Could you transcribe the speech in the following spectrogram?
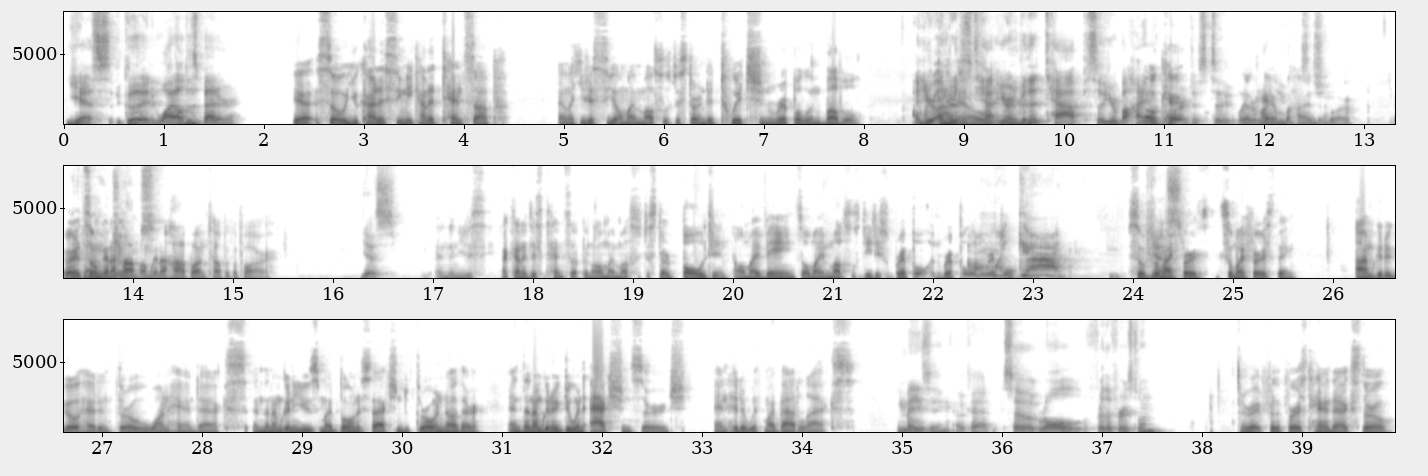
Yes, good. Wild is better. Yeah, so you kind of see me kind of tense up, and like you just see all my muscles just starting to twitch and ripple and bubble. And Oh you're under God. the ta- you're under the tap, so you're behind Okay. the bar. Just to like, okay, remind I'm you of behind the bar. All right, so I'm gonna hop. I'm gonna hop on top of the bar, Yes. and then you just I kind of just tense up, and all my muscles just start bulging. All my veins, all my muscles, they just ripple and ripple and Oh ripple. Oh my god. So for my first, so my first thing, I'm gonna go ahead and throw one hand axe, and then I'm gonna use my bonus action to throw another, and then I'm gonna do an action surge and hit it with my battle axe. Amazing. Okay. So roll for the first one. All right, for the first hand axe throw,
